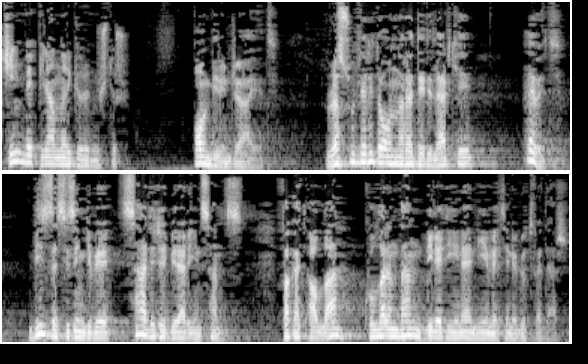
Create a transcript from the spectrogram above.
kin ve planları görülmüştür. 11. Ayet Resulleri de onlara dediler ki, Evet, biz de sizin gibi sadece birer insanız. Fakat Allah kullarından dilediğine nimetini lütfeder.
